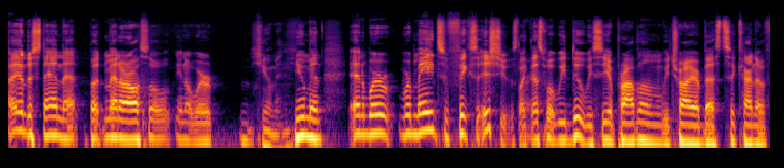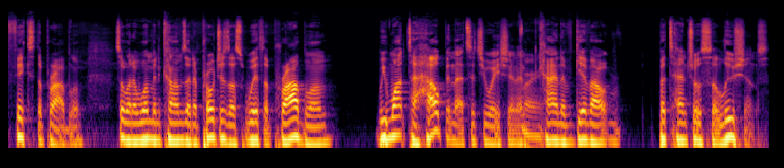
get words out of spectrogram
I understand that, but men are also, you know, we're Human. human and we're we're made to fix issues. Like that's what we do. We see a problem, we try our best to kind of fix the problem. So when a woman comes and approaches us with a problem, we want to help in that situation and Right. kind of give out potential solutions.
